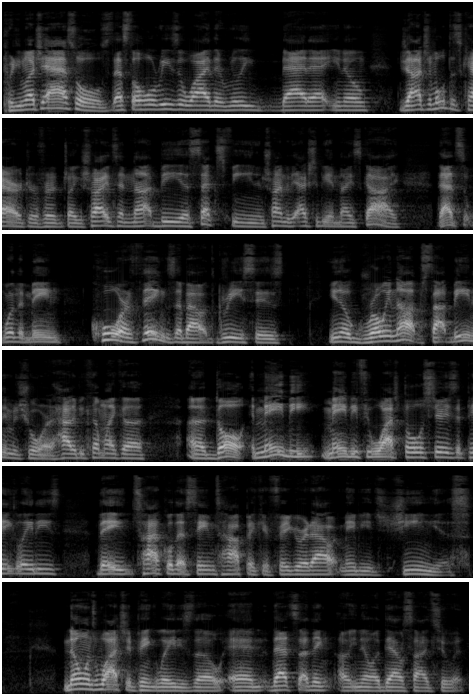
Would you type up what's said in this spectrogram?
pretty much assholes. That's the whole reason why they're really bad at, you know, John Travolta's character for like trying to not be a sex fiend and trying to actually be a nice guy. That's one of the main core things about Grease is, you know, growing up, stop being immature, how to become like a an adult. And maybe, maybe if you watch the whole series of Pink Ladies, they tackle that same topic and figure it out. Maybe it's genius. No one's watching Pink Ladies though, and that's I think uh, you know a downside to it.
